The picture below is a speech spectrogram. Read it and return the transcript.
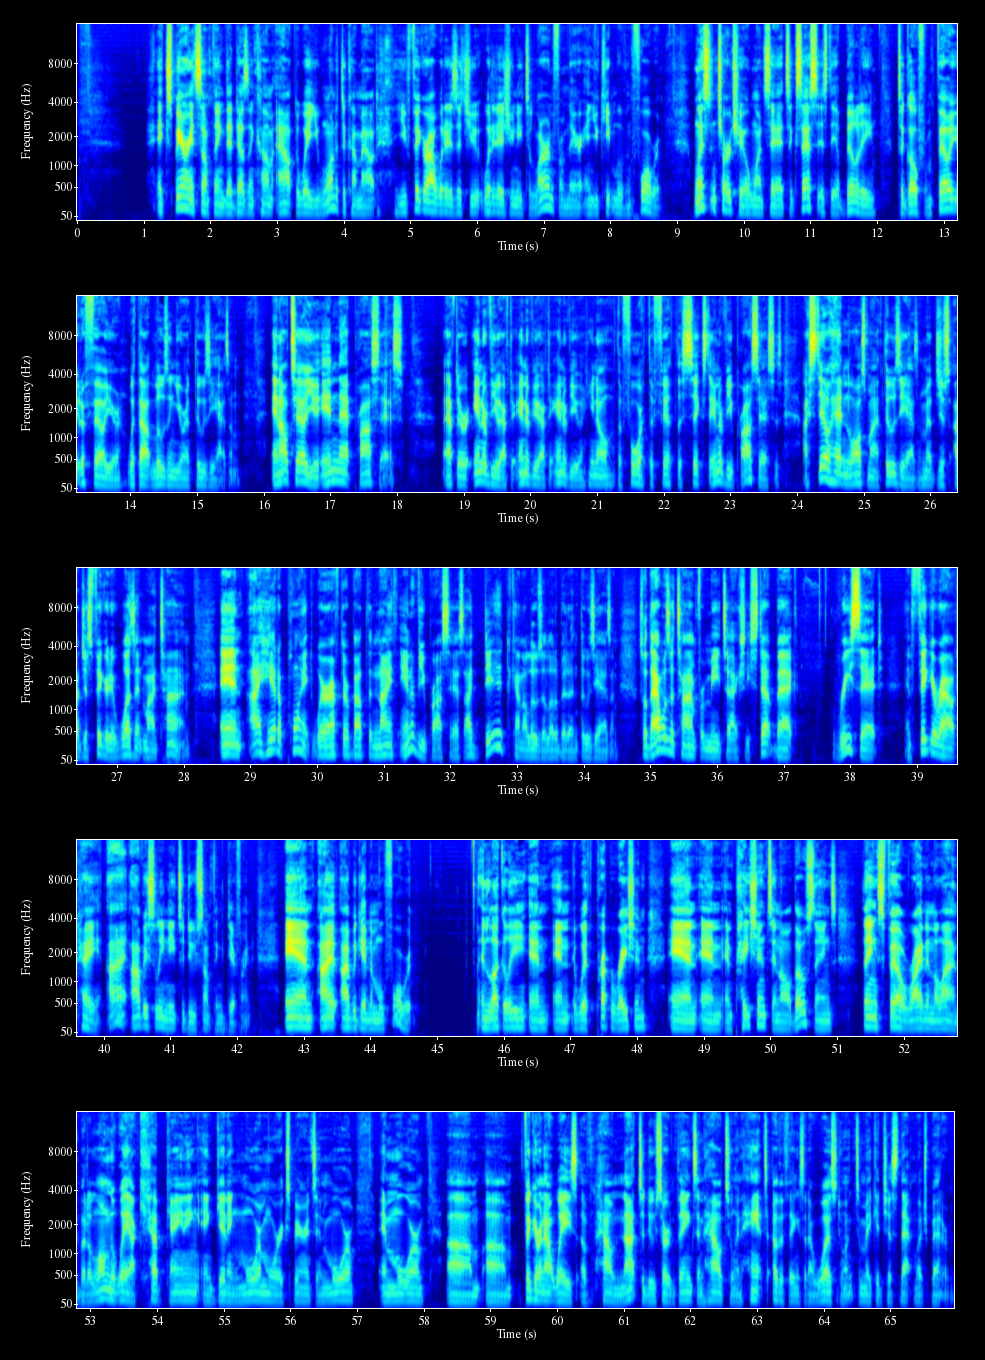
experience something that doesn't come out the way you want it to come out, you figure out what it is that you what it is you need to learn from there, and you keep moving forward. Winston Churchill once said, "Success is the ability to go from failure to failure without losing your enthusiasm." And I'll tell you, in that process, after interview after interview after interview, you know, the fourth, the fifth, the sixth interview processes, I still hadn't lost my enthusiasm. It just I just figured it wasn't my time. And I hit a point where after about the ninth interview process, I did kind of lose a little bit of enthusiasm. So that was a time for me to actually step back, reset, and figure out, hey, I obviously need to do something different. And I, I began to move forward. And luckily and and with preparation and and and patience and all those things things fell right in the line. But along the way i kept gaining and getting more and more experience and more and more um, um, figuring out ways of how not to do certain things and how to enhance other things that i was doing to make it just that much better.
